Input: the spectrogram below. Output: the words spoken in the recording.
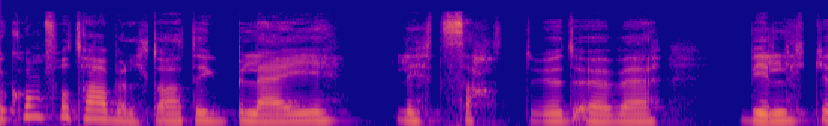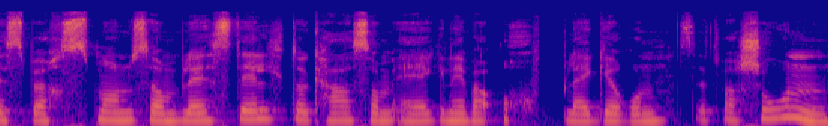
ukomfortabelt, og at jeg ble litt satt ut over hvilke spørsmål som ble stilt, og hva som egentlig var opplegget rundt situasjonen.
